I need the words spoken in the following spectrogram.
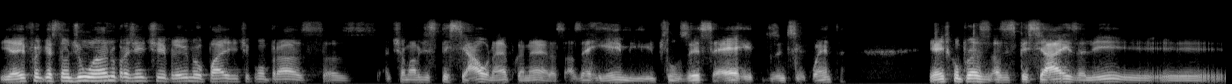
E aí foi questão de um ano para gente, para eu e meu pai, a gente comprar as, as, a gente chamava de especial na época, né? As, as RM, YZ, CR 250. E a gente comprou as, as especiais ali e, e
